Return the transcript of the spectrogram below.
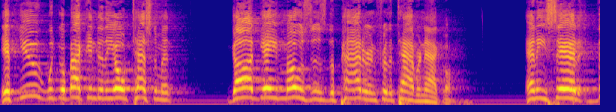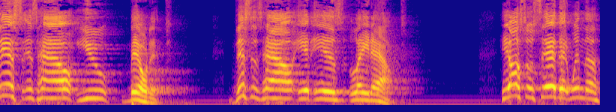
If you would go back into the Old Testament, God gave Moses the pattern for the tabernacle. And he said, This is how you build it. This is how it is laid out. He also said that when the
